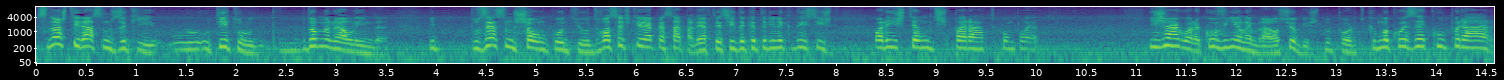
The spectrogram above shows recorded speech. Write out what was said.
Se nós tirássemos aqui o, o título de Dom Manuel Linda puséssemos só um conteúdo, você ficaria a pensar, pá, deve ter sido a Catarina que disse isto. Ora, isto é um disparate completo. E já agora, convinha lembrar ao Sr. Bispo do Porto que uma coisa é cooperar,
